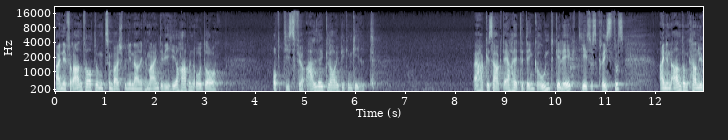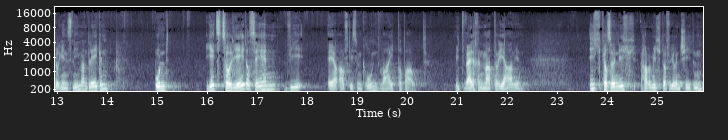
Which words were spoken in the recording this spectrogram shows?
eine Verantwortung zum Beispiel in einer Gemeinde wie hier haben, oder ob dies für alle Gläubigen gilt. Er hat gesagt, er hätte den Grund gelegt, Jesus Christus. Einen anderen kann übrigens niemand legen. Und jetzt soll jeder sehen, wie er auf diesem Grund weiterbaut. Mit welchen Materialien. Ich persönlich habe mich dafür entschieden,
